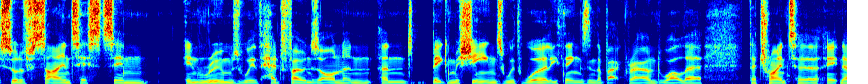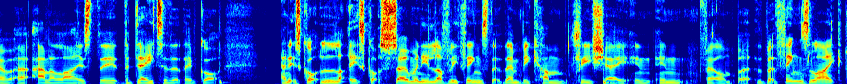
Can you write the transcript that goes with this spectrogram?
sort of scientists in in rooms with headphones on and and big machines with whirly things in the background while they're they're trying to you know uh, analyze the the data that they've got. And it's got lo- it's got so many lovely things that then become cliche in, in film, but but things like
